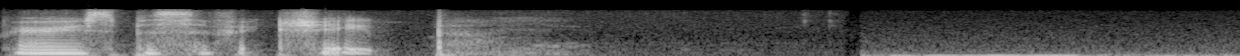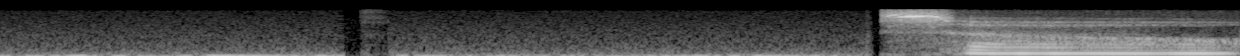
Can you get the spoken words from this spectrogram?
very specific shape. So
